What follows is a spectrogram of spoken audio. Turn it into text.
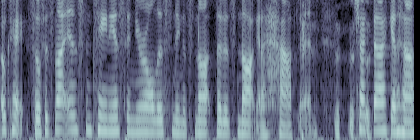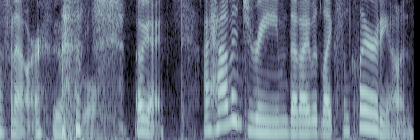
Okay, so if it's not instantaneous and you're all listening, it's not that it's not going to happen. Check back in half an hour. Yeah, cool. okay. I have a dream that I would like some clarity on.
